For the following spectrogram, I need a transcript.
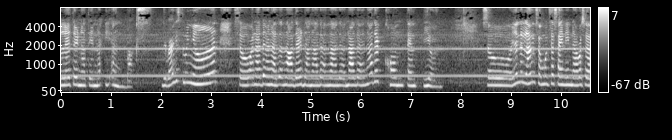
letter natin na i-unbox. Diba? Gusto mo yun? So, another, another, another, another, another, another, another content yun. So, yan na lang. So, magsa-sign in na ako sa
